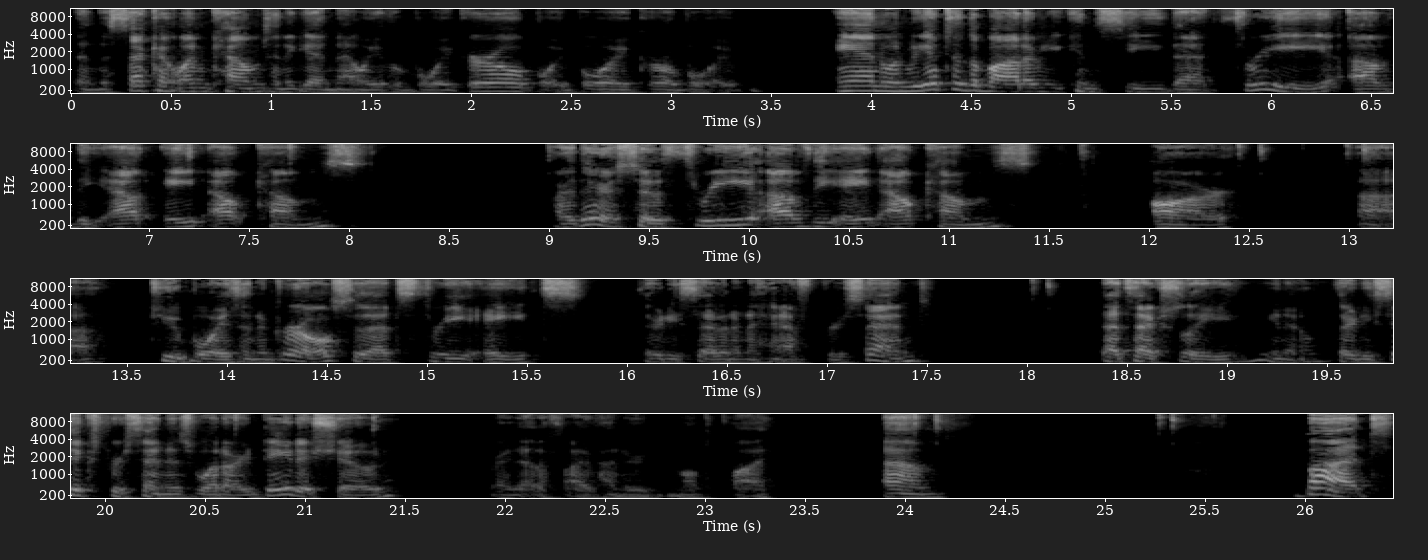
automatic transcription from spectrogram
then the second one comes and again, now we have a boy, girl, boy, boy, girl, boy. And when we get to the bottom, you can see that three of the out, eight outcomes are there. So three of the eight outcomes are uh, two boys and a girl. So that's three eighths, 37 and a half percent. That's actually, you know, 36% is what our data showed, right out of 500 multiply. Um, but,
